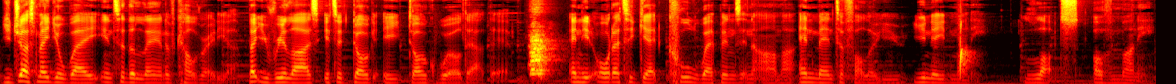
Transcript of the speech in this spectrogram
You just made your way into the land of Calradia, but you realize it's a dog eat dog world out there. And in order to get cool weapons and armor and men to follow you, you need money. Lots of money.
